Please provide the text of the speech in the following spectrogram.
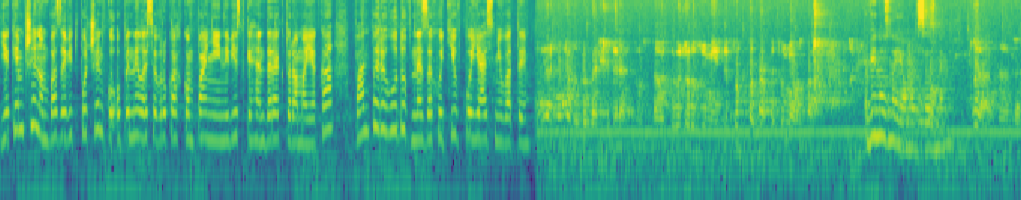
Яким чином база відпочинку опинилася в руках компанії невістки гендиректора маяка, пан Перегудов не захотів пояснювати. Я ж не можу задачі директору ставити, ви ж розумієте. Тут по запиту у нього. Він ознайомився з ним. Так, так, так.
